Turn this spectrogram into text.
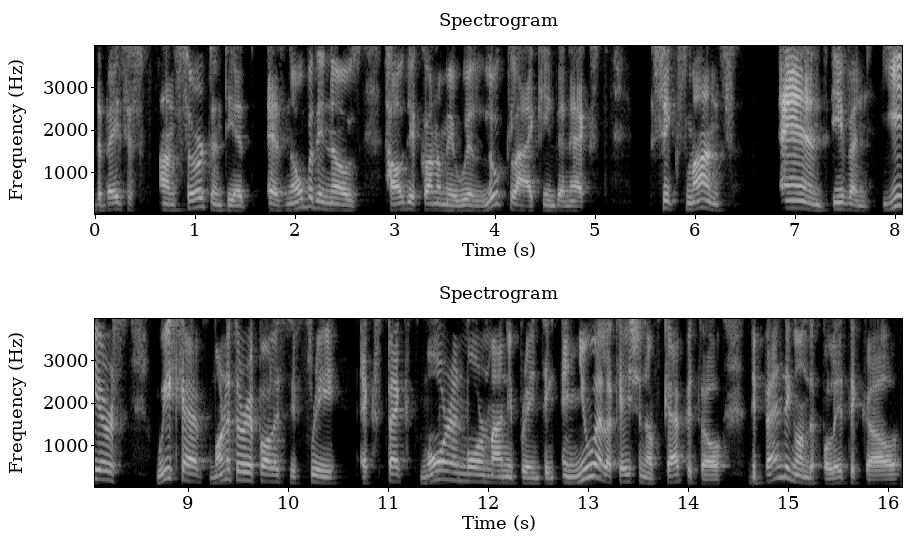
the basis of uncertainty, as nobody knows how the economy will look like in the next six months and even years, we have monetary policy free expect more and more money printing and new allocation of capital depending on the political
